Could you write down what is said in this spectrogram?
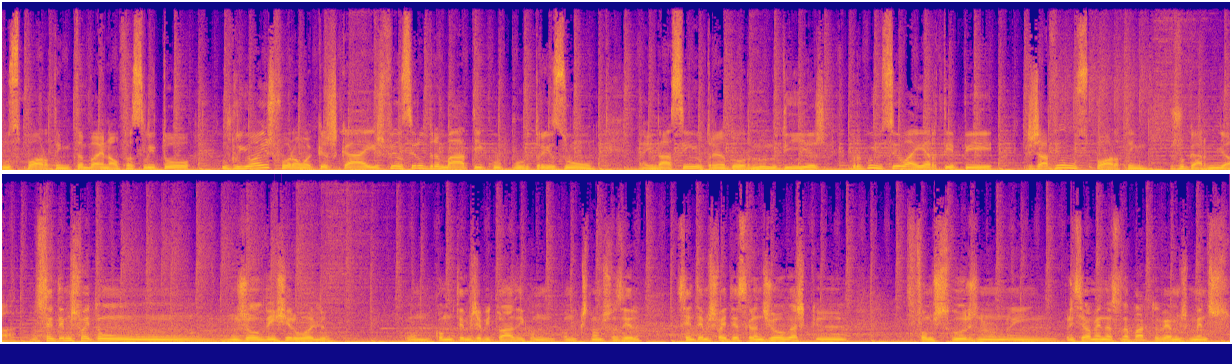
O Sporting também não facilitou. Os Leões foram a Cascais vencer o Dramático por 3-1. Ainda assim, o treinador Nuno Dias reconheceu à RTP que já viu um Sporting jogar melhor. Sem termos feito um, um jogo de encher o olho, como, como temos habituado e como, como, costumamos fazer, sem termos feito esse grande jogo, acho que fomos seguros, no, em, principalmente na segunda parte tivemos momentos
